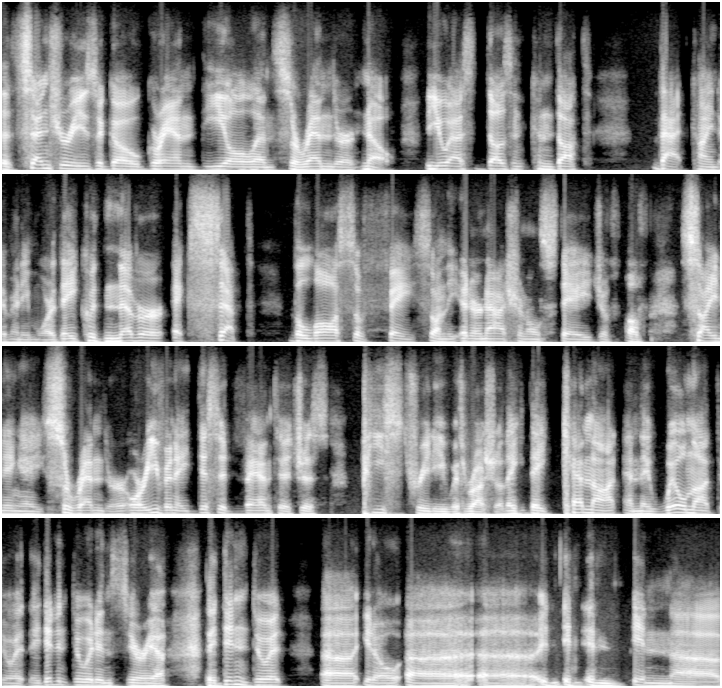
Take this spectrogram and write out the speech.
uh, centuries ago grand deal and surrender. No, the U.S. doesn't conduct that kind of anymore. They could never accept the loss of face on the international stage of, of signing a surrender or even a disadvantageous peace treaty with Russia. They they cannot and they will not do it. They didn't do it in Syria. They didn't do it uh, you know, uh, uh, in in in uh,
